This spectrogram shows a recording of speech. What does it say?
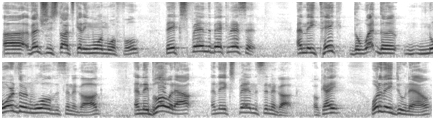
uh, eventually starts getting more and more full. They expand the Beit Knesset, and they take the wet, the northern wall of the synagogue, and they blow it out, and they expand the synagogue. Okay, what do they do now?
